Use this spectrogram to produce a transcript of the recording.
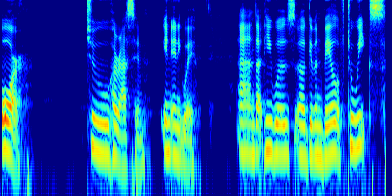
or to harass him in any way. And that he was uh, given bail of two weeks.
